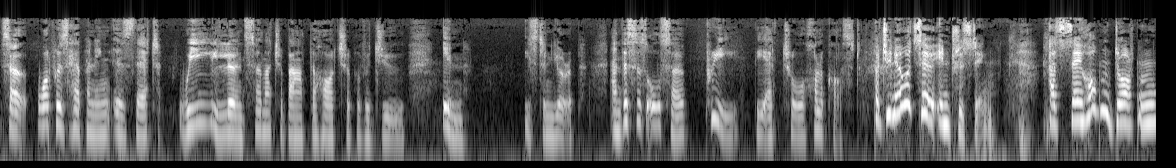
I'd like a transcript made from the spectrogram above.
So what was happening is that we learned so much about the hardship of a Jew in Eastern Europe. And this is also pre the actual Holocaust. But you know what's so interesting? Als sie haben dorten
